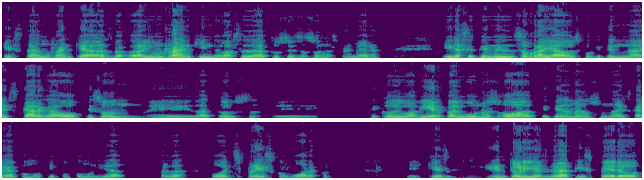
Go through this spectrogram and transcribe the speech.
están rankeadas, ¿verdad? Hay un ranking de bases de datos, esas son las primeras. Y las que tienen subrayados porque tienen una descarga o que son eh, datos eh, de código abierto algunos o que tienen al menos una descarga como tipo comunidad, ¿verdad? O Express como Oracle, eh, que es, en teoría es gratis, pero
